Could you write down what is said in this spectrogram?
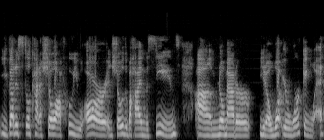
you got to still kind of show off who you are and show the behind the scenes um, no matter you know what you're working with.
